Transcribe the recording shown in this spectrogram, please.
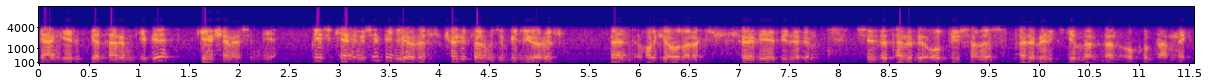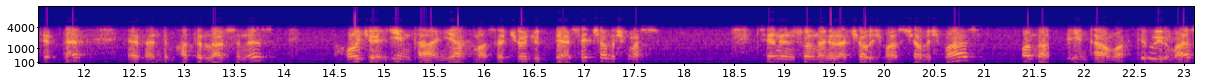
Yan gelip yatarım gibi gevşemesin diye. Biz kendimizi biliyoruz. Çocuklarımızı biliyoruz. Ben hoca olarak söyleyebilirim. Siz de talebe olduysanız talebelik yıllarından okuldan, mektepten efendim hatırlarsınız. Hoca imtihan yapmasa çocuk derse çalışmaz. Senin sonuna kadar çalışmaz, çalışmaz. Ondan sonra imtihan vakti uyumaz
